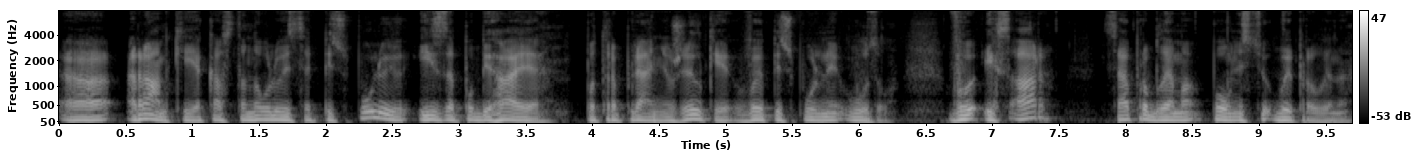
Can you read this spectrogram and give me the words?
е, рамки, яка встановлюється під шпулею і запобігає потраплянню жилки в підшпульний вузол. В XR ця проблема повністю виправлена.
